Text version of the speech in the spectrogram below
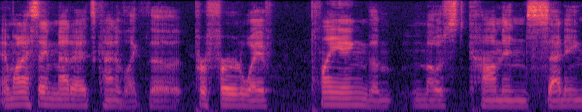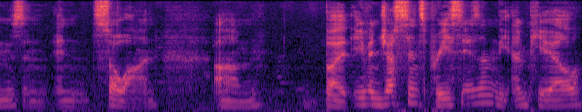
And when I say meta, it's kind of like the preferred way of playing, the most common settings, and, and so on. Um, but even just since preseason, the NPL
